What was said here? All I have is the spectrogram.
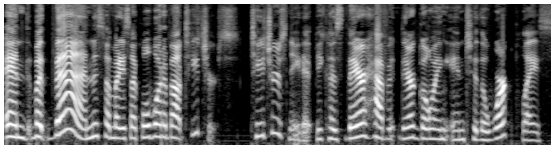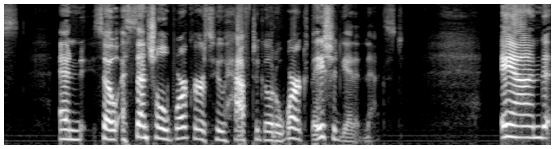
And but then somebody's like, well, what about teachers? Teachers need it because they're having they're going into the workplace, and so essential workers who have to go to work, they should get it next. And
